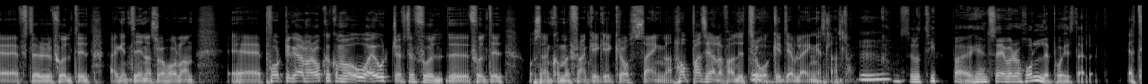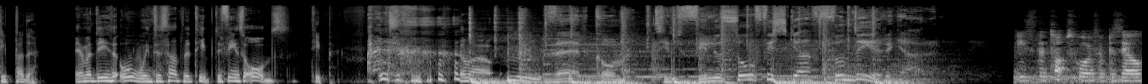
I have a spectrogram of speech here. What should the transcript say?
eh, efter fulltid. Argentina slår Holland. Portugal, Marocko kommer vara oavgjort efter full, fulltid. Och sen kommer Frankrike krossa England. Hoppas i alla fall. Det är tråkigt jävla engelskt landslag. Så då tippa. Jag kan inte säga vad du håller på istället. Jag tippade. Ja, men det är ointressant med tipp. Det finns odds. Tipp. Det var, Välkommen till filosofiska funderingar. He's the top scorer for Brazil.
